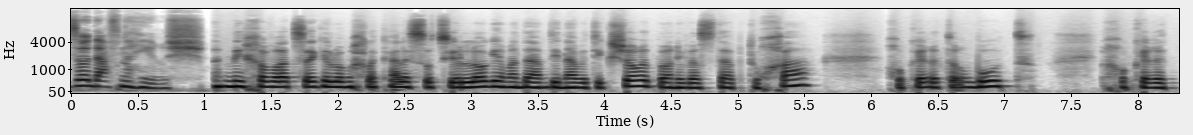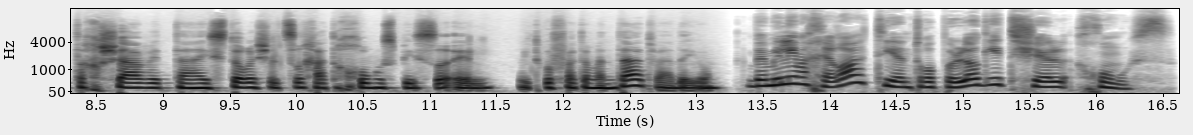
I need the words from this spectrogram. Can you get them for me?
זו דפנה הירש. אני חברת סגל במחלקה לסוציולוגיה, מדע המדינה ותקשורת באוניברסיטה הפתוחה, חוקרת תרבות. חוקרת עכשיו את ההיסטוריה של צריכת החומוס בישראל מתקופת המנדט ועד היום. במילים אחרות, היא אנתרופולוגית של חומוס.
